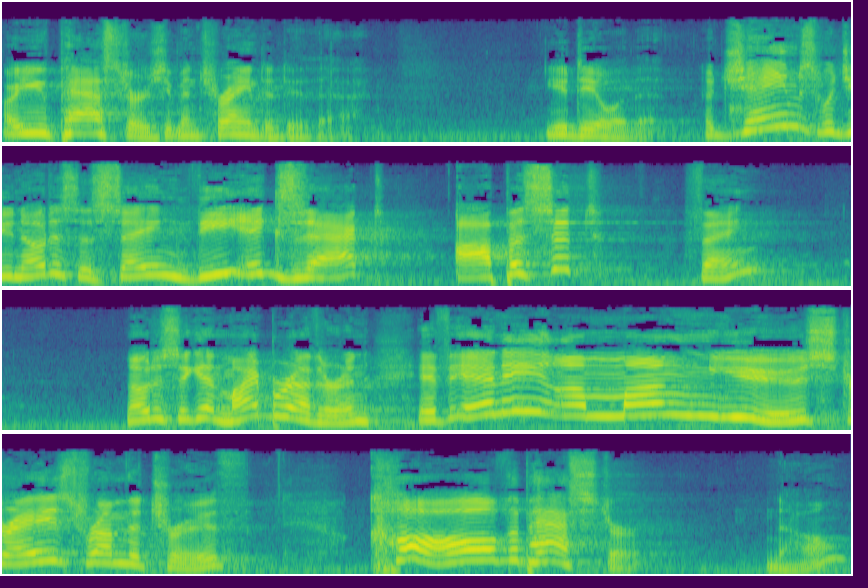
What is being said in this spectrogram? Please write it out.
Or you pastors, you've been trained to do that. You deal with it. Now, James, would you notice, is saying the exact opposite thing? Notice again, my brethren, if any among you strays from the truth, call the pastor. No.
